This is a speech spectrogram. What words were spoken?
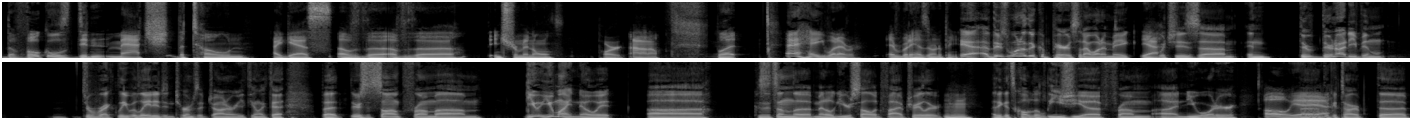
the vocals didn't match the tone, I guess, of the of the instrumental part. I don't know, but eh, hey, whatever. Everybody has their own opinion. Yeah, there's one other comparison I want to make. Yeah. which is um, and they're they're not even directly related in terms of genre or anything like that. But there's a song from um, you you might know it uh because it's on the Metal Gear Solid Five trailer. Mhm. I think it's called Elegia from uh, New Order. Oh yeah, Uh, yeah, the guitar, the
